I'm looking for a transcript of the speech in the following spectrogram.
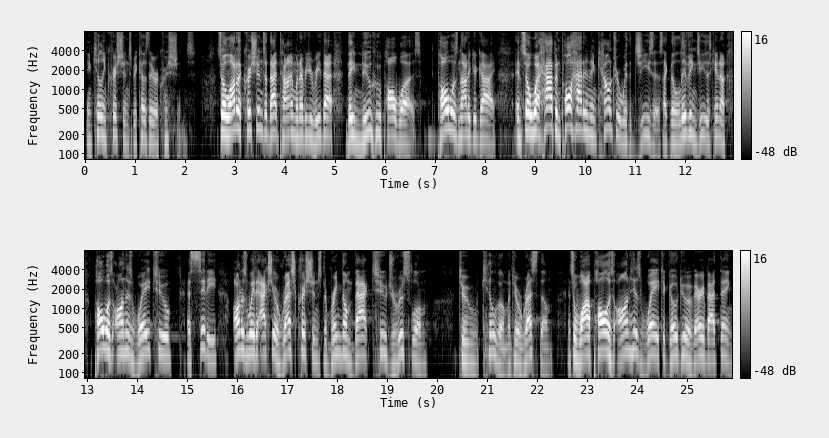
in killing Christians because they were Christians. So, a lot of the Christians at that time, whenever you read that, they knew who Paul was. Paul was not a good guy. And so, what happened, Paul had an encounter with Jesus, like the living Jesus came down. Paul was on his way to a city, on his way to actually arrest Christians to bring them back to Jerusalem to kill them and to arrest them. And so, while Paul is on his way to go do a very bad thing,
